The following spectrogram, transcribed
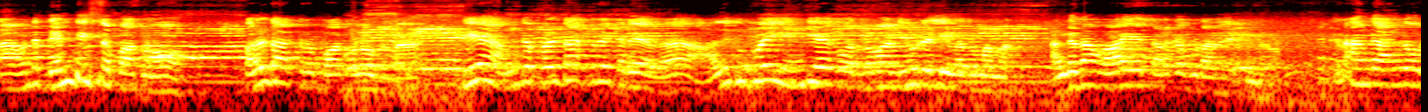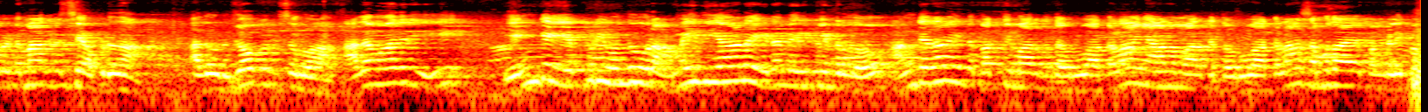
நான் வந்து டென்டிஸ்ட்டை பார்க்கணும். பல் டாக்டர் பார்க்கணும் அப்படின்னா ஏன் அங்கே பல் டாக்டரே கிடையாதா? அதுக்கு போய் இந்தியாவுக்கு வரணுமா? நியூ டெல்லி வரணுமா அங்கே தான் வாயை திறக்கக்கூடாது அப்படின்னா. ஏன்னா அங்கே அங்கே ஒரு டெமோக்ரஸி அப்படிதான். அது ஒரு ஜோக்குன்னு சொல்லுவாங்க. அதை மாதிரி எங்கே எப்படி வந்து ஒரு அமைதியான இடம் இருக்கின்றதோ அங்கே தான் இந்த பக்தி மார்க்கத்தை உருவாக்கலாம் ஞான மார்க்கத்தை உருவாக்கலாம் சமுதாய பங்களிப்பு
